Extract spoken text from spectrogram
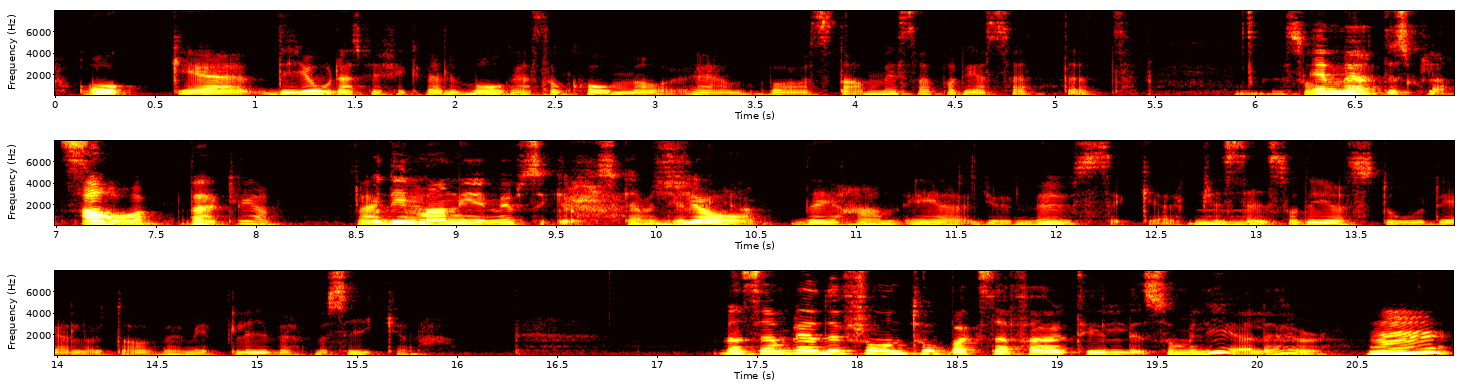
och eh, det gjorde att vi fick väldigt många som kom och eh, var stammisar på det sättet. Som- En mötesplats. Ja, verkligen. Och din man är musiker också kan vi tillägga. Ja, det, han är ju musiker precis och det är en stor del utav mitt liv, musiken. Men sen blev det från tobaksaffär till sommelier, eller hur? Mm.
